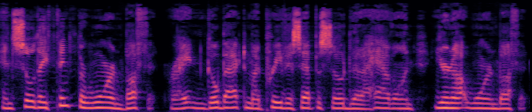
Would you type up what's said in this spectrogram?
And so they think they're Warren Buffett, right? And go back to my previous episode that I have on You're Not Warren Buffett.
